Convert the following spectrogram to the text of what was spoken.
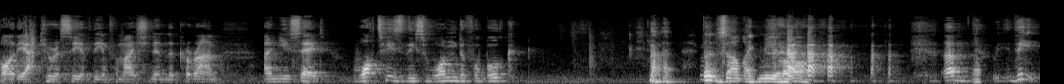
by the accuracy of the information in the Quran, and you said, "What is this wonderful book?" Doesn't sound like me at all. The,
